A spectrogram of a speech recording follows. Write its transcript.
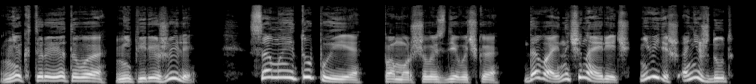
некоторые этого не пережили. Самые тупые, поморщилась девочка. Давай, начинай речь, не видишь, они ждут.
